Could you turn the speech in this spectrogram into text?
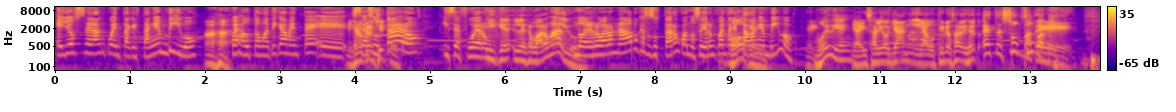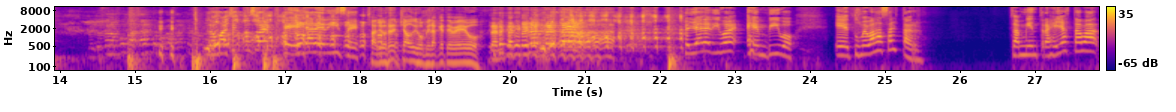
ellos se dan cuenta que están en vivo, Ajá. pues automáticamente eh, se asustaron y se fueron. ¿Y que le robaron algo? No le robaron nada porque se asustaron cuando se dieron cuenta que Ok. estaban en vivo. Ok. Muy bien. Y ahí salió Jan y Agustín Rosario y dijeron, esto es Zúmbate. Zúmbate. Lo más chistoso es que ella le dice, Salió rechado y dijo, mira que te veo. ella le dijo en vivo, eh, ¿tú me vas a saltar? O sea, mientras ella estaba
